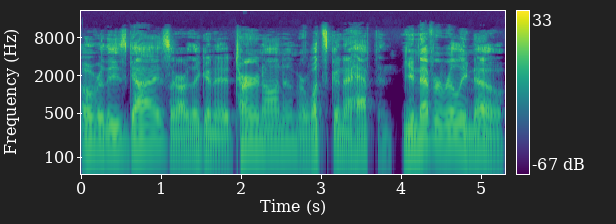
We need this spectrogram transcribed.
over these guys, or are they going to turn on him, or what's going to happen? You never really know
